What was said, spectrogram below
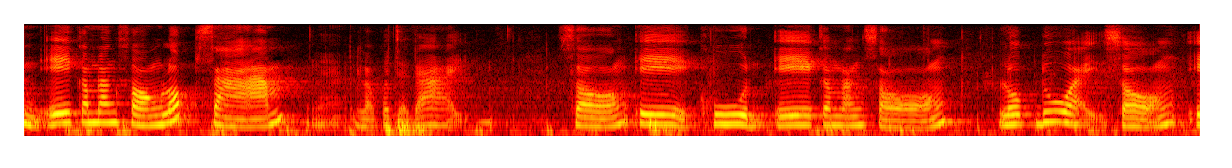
ณ a กำลัง2ลบ3เนี่ยเราก็จะได้ 2a คูณ a กำลัง2ลบด้วย 2a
